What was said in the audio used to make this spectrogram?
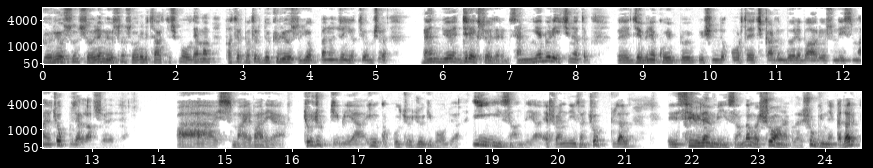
görüyorsun, söylemiyorsun. Sonra bir tartışma oldu. Hemen patır patır dökülüyorsun. Yok ben önceden yatıyormuşum. Ben diyor direkt söylerim. Sen niye böyle içine atıp e, cebine koyup şimdi ortaya çıkardın böyle bağırıyorsun da İsmail'e çok güzel laf söyledi. Aa İsmail var ya çocuk gibi ya ilkokul çocuğu gibi oluyor. İyi insandı ya efendi insan çok güzel e, sevilen bir insandı ama şu ana kadar şu güne kadar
